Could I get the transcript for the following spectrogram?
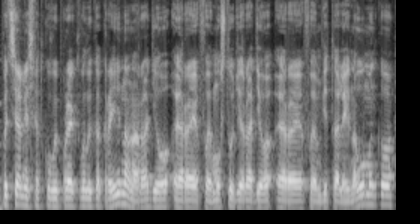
Спеціальний святковий проект Велика країна на радіо РФМ. У студії радіо РФМ Віталій Науменко.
